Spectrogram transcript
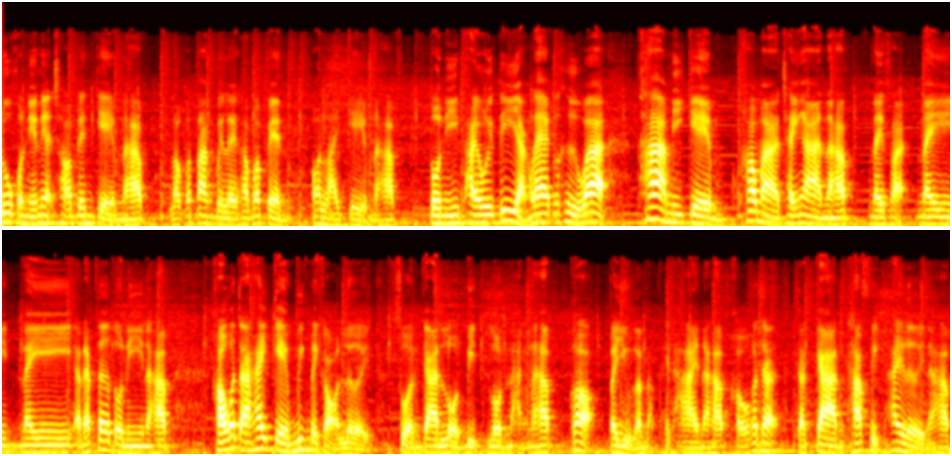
ลูกคนนี้เนี่ยชอบเล่นเกมนะครับ เราก็ตั้งไปเลยครับว่าเป็นออนไลน์เกมนะครับ ตัวนี้ priority อย่างแรกก็คือว่าถ้ามีเกมเข้ามาใช้งานนะครับในในในอะแดปเตอร์ตัวนี้นะครับเขาก็จะให้เกมวิ่งไปก่อนเลย ส่วนการโหลดบิตโหลดหนังนะครับ ก็ไปอยู่ลำดับท้ายๆนะครับเขาก็จะจัดการทราฟฟิกให้เลยนะครับ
